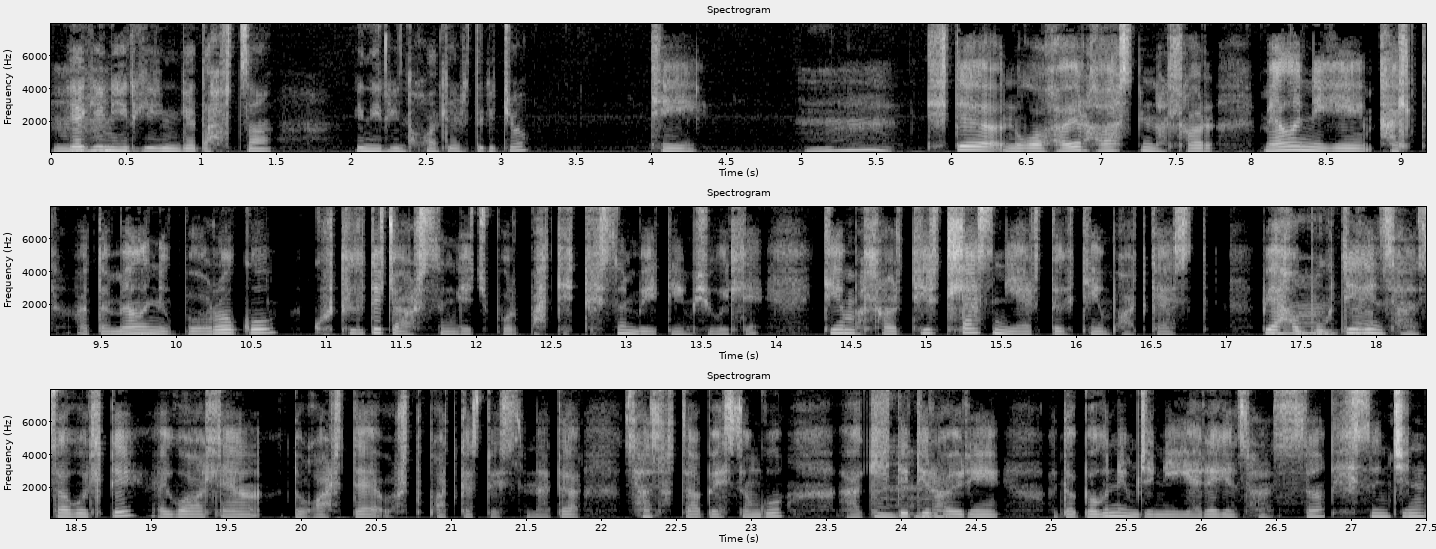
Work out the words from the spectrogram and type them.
Яг энэ хэргийг ингээд авцсан энэ нэрийн тухай л ярьдаг гэж юу? Тий. Гэхдээ нөгөө хоёр хост нь болохоор Меланигийн талд одоо Меланиг буруугүй гүтгэгдэж орсон гэж бүр бат итгэсэн байд юм шиг үлээ. Тийм болохоор тэр талаас нь ярьдаг тийм подкаст. Би яг бүгдийг нь сонсоогүй л дээ. Айгүй олон дугаартай урт подкаст байсан. Надаа сонсох цаа байсангүй. А гэхдээ тэр хоёрын одоо богино хэмжээний яриаг нь сонссон. Тэгсэн чинь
